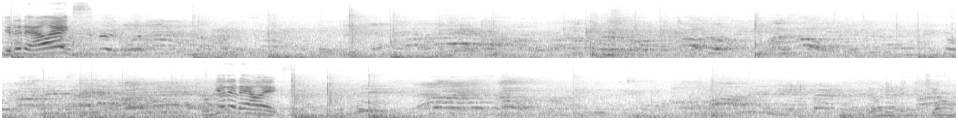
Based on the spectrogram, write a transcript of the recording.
Get it, Alex! Jump.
